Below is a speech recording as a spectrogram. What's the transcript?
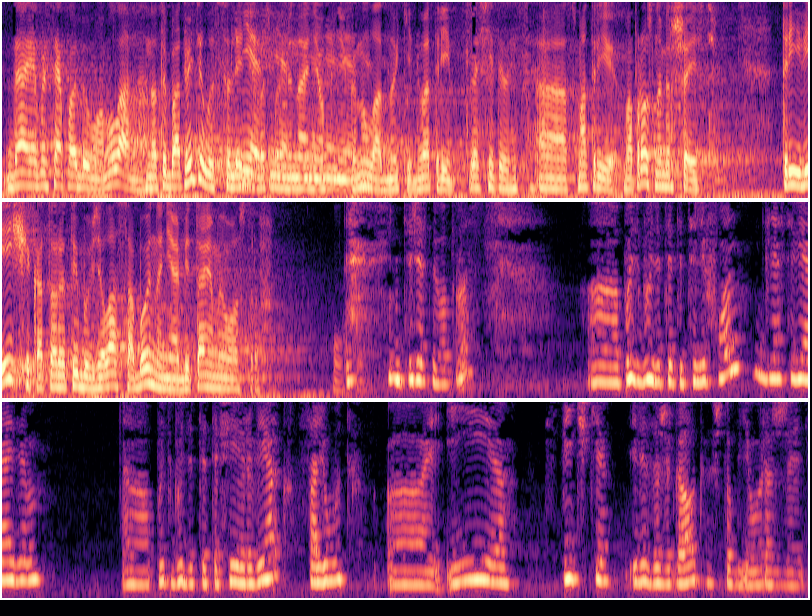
Да, я про себя подумал. Ну ладно. Но ты бы ответил «Исцеление Нет, нет, воспоминаниям» нет, нет, книга? нет, Ну нет. ладно, окей, 2-3. Засчитывается. А, смотри, вопрос номер 6. Три вещи, которые ты бы взяла с собой на необитаемый остров. Интересный вопрос. А, Пусть будет это телефон для связи, а, пусть будет это фейерверк, салют а, и спички или зажигалка, чтобы его разжечь,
